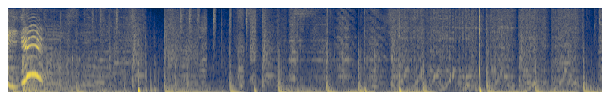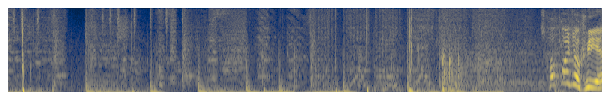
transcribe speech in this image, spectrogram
이게? 첫 거죠 그게?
